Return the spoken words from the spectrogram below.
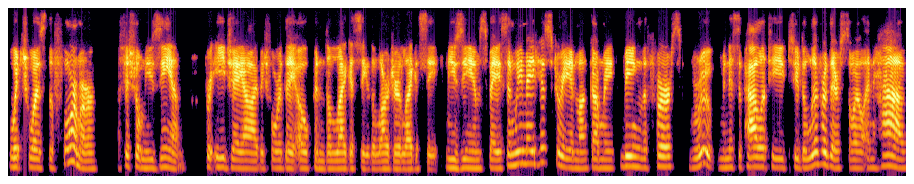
which was the former official museum for EJI before they opened the legacy, the larger legacy museum space. And we made history in Montgomery being the first group municipality to deliver their soil and have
